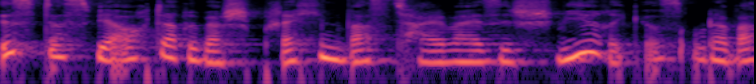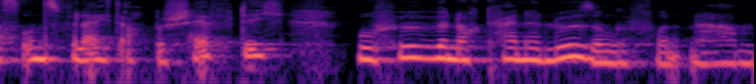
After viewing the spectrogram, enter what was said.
ist, dass wir auch darüber sprechen, was teilweise schwierig ist oder was uns vielleicht auch beschäftigt, wofür wir noch keine Lösung gefunden haben.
